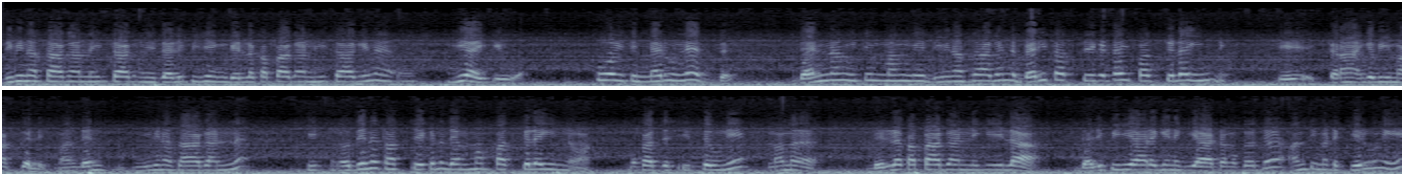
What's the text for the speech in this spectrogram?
දිවිනසා ගන්න හිතාගෙන මේ දැලිපිහෙන් බෙල්ල කපා ගන්න හිතාගෙන ගියයි කිව්වා. කොයි ඉතින් මැරුන්නේ නැද්ද? දැන් නම් ඉතින් මම මේ දිවිනසා ගන්න බැරි තත්යකටයිපත් වෙලා ඉන්නේ. ඒ එක්තරා ඇඟවීමක් කළේ. මම දැන් දිවිනසා ගන්න නොදෙන තත්යකට දැන් මම පත් වෙලා ඉන්නවා. මොකද්ද සිද්ධ වුනේ? මම බෙල්ල කපා ගන්න කියලා දැලිපිහිය අරගෙන ගියාට මොකද අන්තිමට කෙරුණේ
